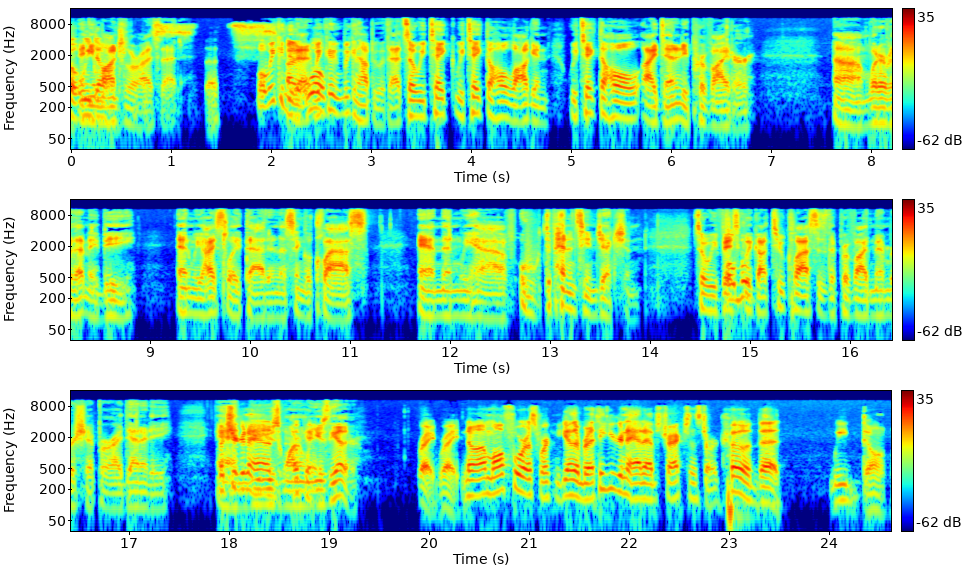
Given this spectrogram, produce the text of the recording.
But And we modularize That's- That's Well, we can do that. well, we can we can help you with that. So we take we take the whole login, we take the whole identity provider, um, whatever that may be, and we isolate that in a single class, and then we have ooh dependency injection. So we've basically got two classes that provide membership or identity. But and you're gonna we use one and we use the other. Right, right. No, I'm all for us working together, but I think you're going to add abstractions to our code that we don't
